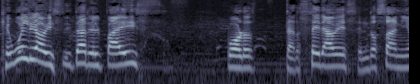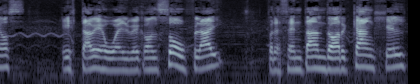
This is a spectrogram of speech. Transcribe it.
que vuelve a visitar el país por tercera vez en dos años. Esta vez vuelve con Soulfly, presentando Arcángel.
